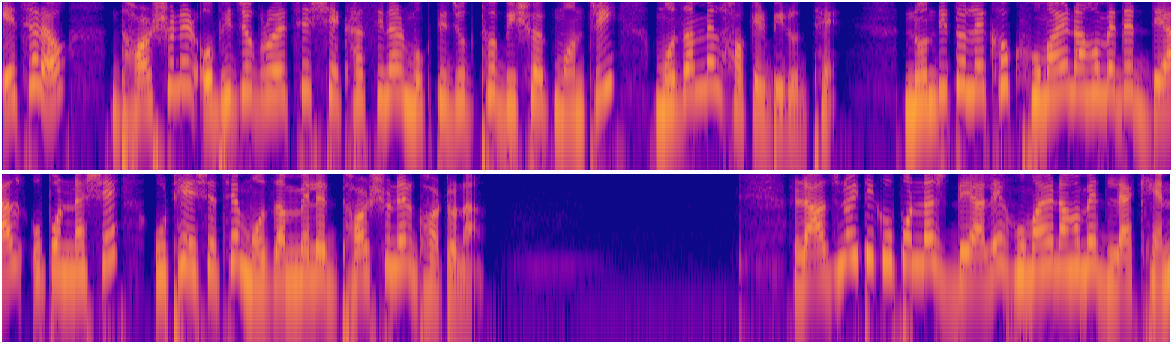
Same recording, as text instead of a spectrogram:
এছাড়াও ধর্ষণের অভিযোগ রয়েছে শেখ হাসিনার মুক্তিযুদ্ধ বিষয়ক মন্ত্রী মোজাম্মেল হকের বিরুদ্ধে। নন্দিত লেখক হুমায়ুন আহমেদের দেয়াল উপন্যাসে উঠে এসেছে মোজাম্মেলের ধর্ষণের ঘটনা। রাজনৈতিক উপন্যাস দেয়ালে হুমায়ুন আহমেদ লেখেন,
